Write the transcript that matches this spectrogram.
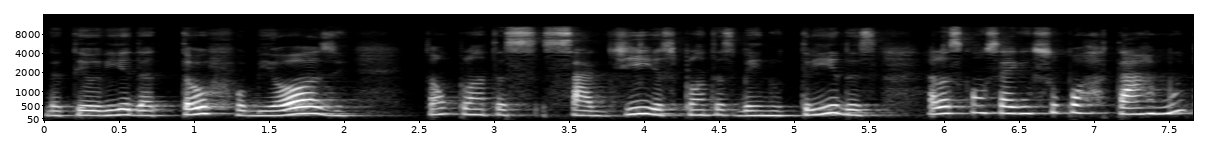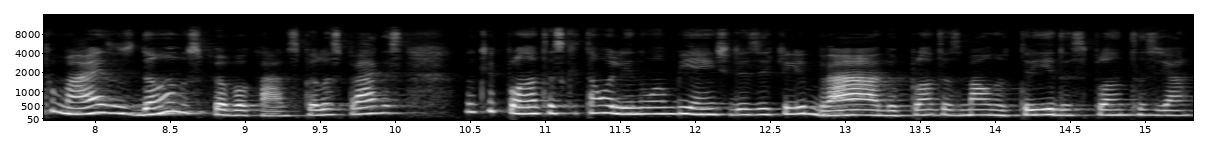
da teoria da trofobiose, então, plantas sadias, plantas bem nutridas, elas conseguem suportar muito mais os danos provocados pelas pragas do que plantas que estão ali num ambiente desequilibrado, plantas mal nutridas, plantas já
